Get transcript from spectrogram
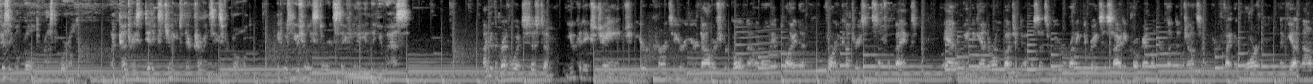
physical gold across the world, when countries did exchange their currencies for gold, was usually stored safely in the US. under the Bretton Woods system, you could exchange your currency or your dollars for gold. Now, it only applied to foreign countries and central banks. And we began to run budget deficits. We were running the Great Society program under Lyndon Johnson. We were fighting a war in Vietnam.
